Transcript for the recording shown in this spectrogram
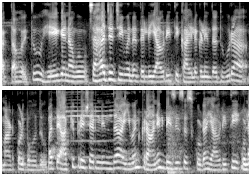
ಆಗ್ತಾ ಹೋಯ್ತು, ಹೇಗೆ ನಾವು ಸಹಜ ಜೀವನದಲ್ಲಿ ಯಾವ ರೀತಿ ಕಾಯಿಲೆಗಳಿಂದ ದೂರ ಮಾಡ್ಕೊಳ್ಬಹುದು, ಮತ್ತೆ ಆಕ್ಯುಪ್ರೆಷರ್ನಿಂದ ಇವನ್ ಕ್ರಾನಿಕ್ ಡಿಸೀಸಸ್ ಕೂಡ ಯಾವ ರೀತಿ ಗುಣ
